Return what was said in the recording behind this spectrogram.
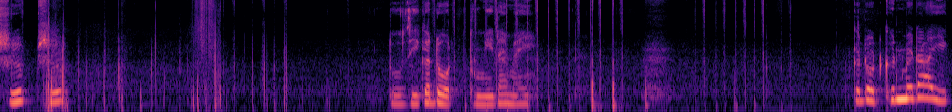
ชึบชึบดูสิกระโดดตรงนี้ได้ไหม กระโดดขึ้นไม่ได้อีก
